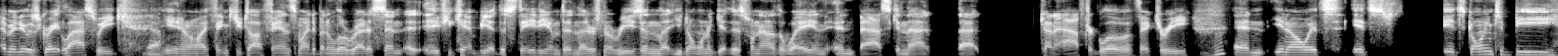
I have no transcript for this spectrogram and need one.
I mean, it was great last week. Yeah. You know, I think Utah fans might have been a little reticent. If you can't be at the stadium, then there's no reason that you don't want to get this one out of the way and, and bask in that that kind of afterglow of victory. Mm-hmm. And you know, it's it's it's going to be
